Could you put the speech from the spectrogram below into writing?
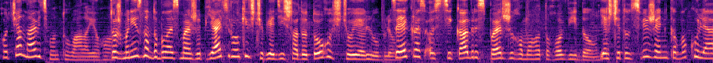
хоча навіть монтувала його. Тож мені знадобилось майже 5 років, щоб я дійшла до того, що я люблю. Це якраз ось ці кадри з першого мого того відео. Я ще тут свіженька в окулярах.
